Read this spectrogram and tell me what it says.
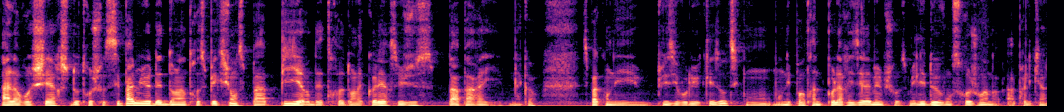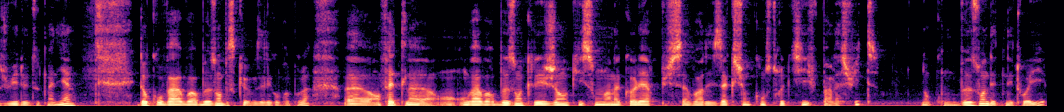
à la recherche d'autre chose. C'est pas mieux d'être dans l'introspection, c'est pas pire d'être dans la colère, c'est juste pas pareil, d'accord? C'est pas qu'on est plus évolué que les autres, c'est qu'on n'est pas en train de polariser la même chose, mais les deux vont se rejoindre après le 15 juillet de toute manière. Donc on va avoir besoin, parce que vous allez comprendre pourquoi, euh, en fait, on va avoir besoin que les gens qui sont dans la colère puissent avoir des actions constructives par la suite, donc ont besoin d'être nettoyés.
